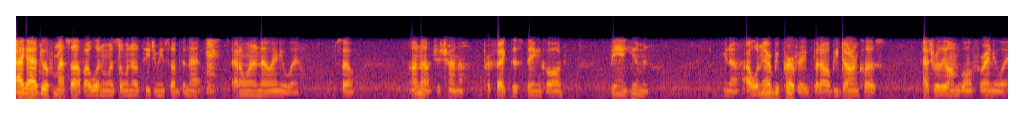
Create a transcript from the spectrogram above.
I gotta do it for myself. I wouldn't want someone else teaching me something that I don't want to know anyway. So, I don't know, just trying to perfect this thing called being human. You know, I will never be perfect, but I'll be darn close. That's really all I'm going for anyway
